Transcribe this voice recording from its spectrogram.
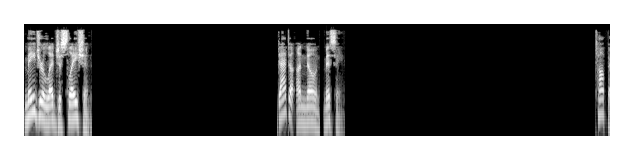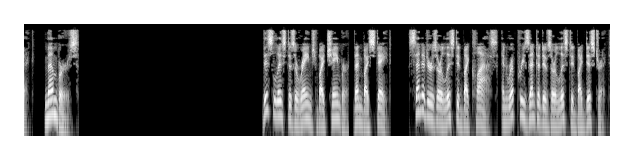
Major legislation Data unknown, missing Members This list is arranged by chamber, then by state. Senators are listed by class, and representatives are listed by district.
